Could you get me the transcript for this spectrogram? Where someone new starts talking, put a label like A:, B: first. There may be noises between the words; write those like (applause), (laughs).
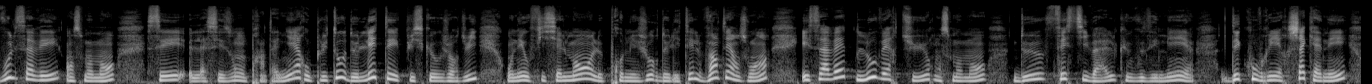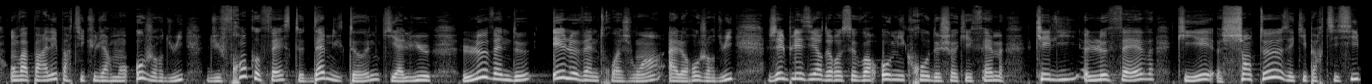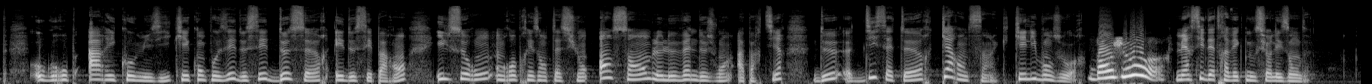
A: Vous le savez, en ce moment, c'est la saison printanière ou plutôt de l'été puisque aujourd'hui, on est officiellement le premier jour de l'été, le 21 juin, et ça va être l'ouverture en ce moment de festivals que vous aimez découvrir chaque année. On va parler particulièrement aujourd'hui du Francofest d'Hamilton qui a lieu le 22 et le 23 juin. Alors aujourd'hui, j'ai le plaisir de recevoir au micro de Choc FM Kelly Lefebvre, qui est chanteuse et qui participe au groupe Haricot Music, qui est composé de ses deux sœurs et de ses parents. Ils seront en représentation ensemble le 22 juin à partir de 17h45. Kelly, bonjour.
B: Bonjour.
A: Merci d'être avec nous sur les ondes.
